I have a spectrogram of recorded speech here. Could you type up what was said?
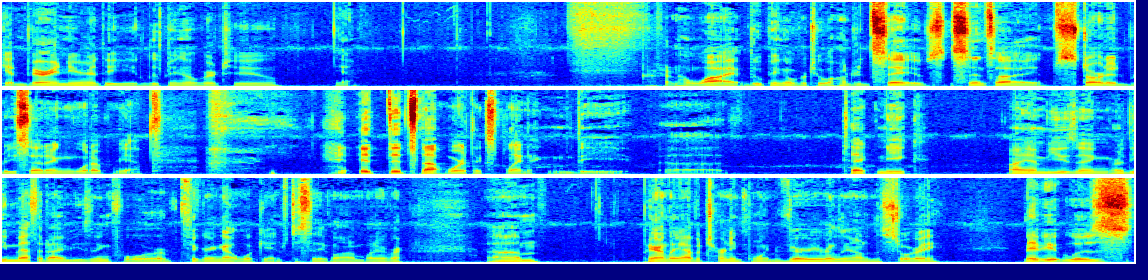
Getting very near the looping over to... yeah. I don't know why looping over to 100 saves since I started resetting whatever, yeah. it It's not worth explaining the uh, technique I am using, or the method I'm using for figuring out what games to save on, whatever. Um, apparently I have a turning point very early on in the story. Maybe it was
